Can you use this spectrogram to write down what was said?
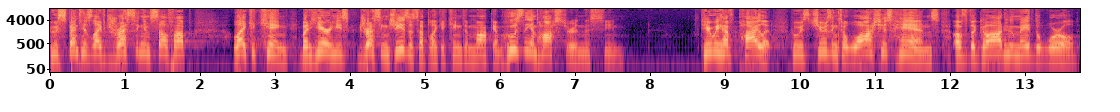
who spent his life dressing himself up like a king, but here he's dressing Jesus up like a king to mock him. Who's the impostor in this scene? Here we have Pilate, who is choosing to wash his hands of the God who made the world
